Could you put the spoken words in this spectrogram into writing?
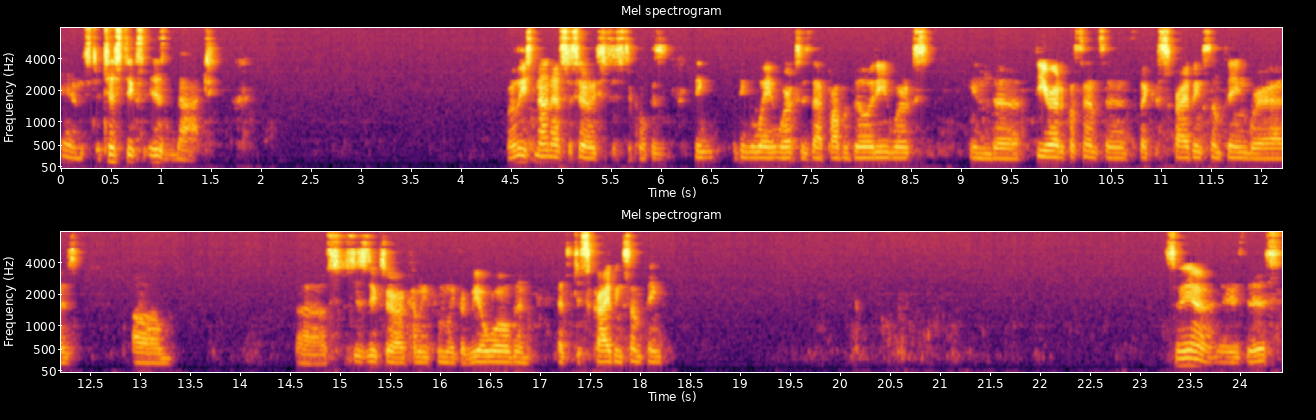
And statistics is not. Or at least not necessarily statistical, because I think, I think the way it works is that probability works in the theoretical sense, and it's like describing something, whereas um, uh, statistics are coming from like a real world and that's describing something. So yeah, there's this,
